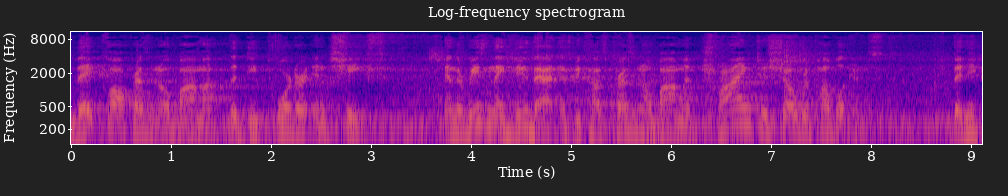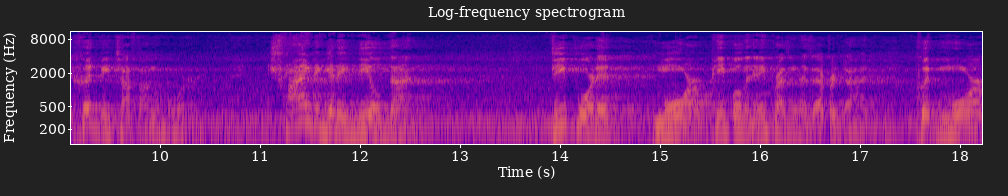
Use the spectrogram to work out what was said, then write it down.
they call President Obama the deporter in chief. And the reason they do that is because President Obama, trying to show Republicans that he could be tough on the border, trying to get a deal done, deported more people than any president has ever done, put more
